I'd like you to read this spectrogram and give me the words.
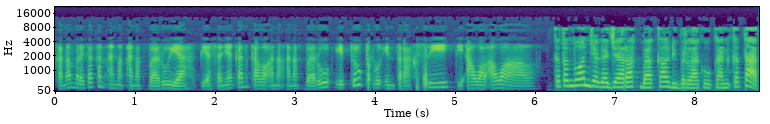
Karena mereka kan anak-anak baru ya. Biasanya kan kalau anak-anak baru itu perlu interaksi di awal-awal. Ketentuan jaga jarak bakal diberlakukan ketat.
